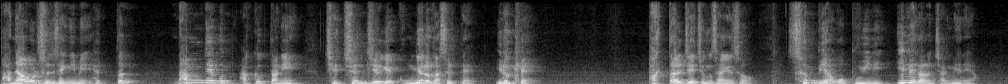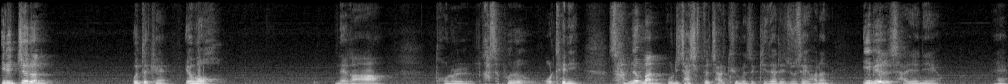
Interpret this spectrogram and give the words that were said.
반야월 선생님이 했던 남대문 악극단이 제천 지역에 공연을 갔을 때 이렇게 박달재 정상에서 선비하고 부인이 이별하는 장면이에요. 1절은 어떻게? 여보, 내가 돈을 가서 벌어 올 테니 3년만 우리 자식들 잘 키우면서 기다려 주세요 하는 이별 사연이에요. 예.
